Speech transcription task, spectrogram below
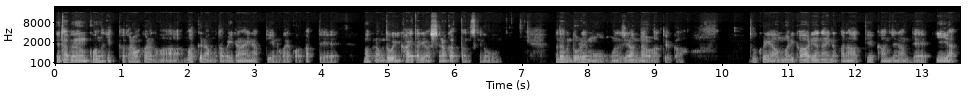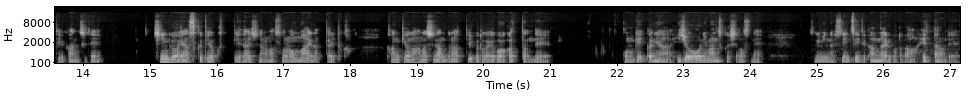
で、多分、この結果から分かるのは、枕も多分いらないなっていうのがよく分かって、枕も特に変えたりはしてなかったんですけど、多分どれも同じなんだろうなというか、特にあんまり変わりはないのかなっていう感じなんで、いいやっていう感じで、寝具は安くてよくって、大事なのはその前だったりとか、環境の話なんだなっていうことがよく分かったんで、この結果には非常に満足してますね。睡眠の質について考えることが減ったので。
